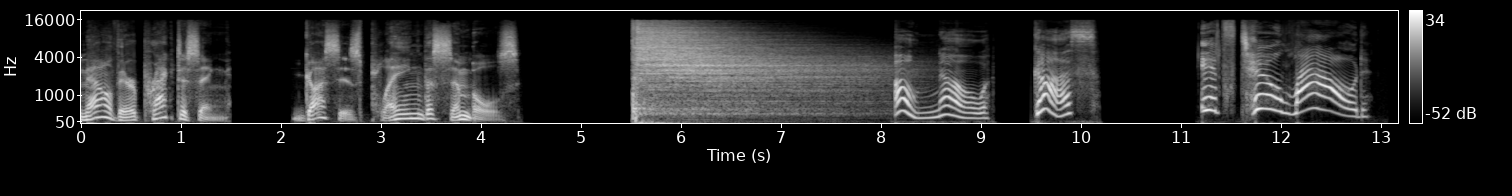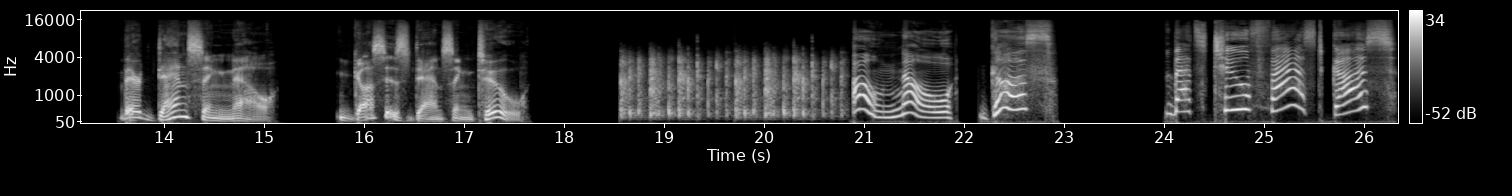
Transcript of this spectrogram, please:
Now they're practicing. Gus is playing the cymbals. Oh, no. Gus? It's too loud. They're dancing now. Gus is dancing too. Oh, no. Gus? That's too fast, Gus.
